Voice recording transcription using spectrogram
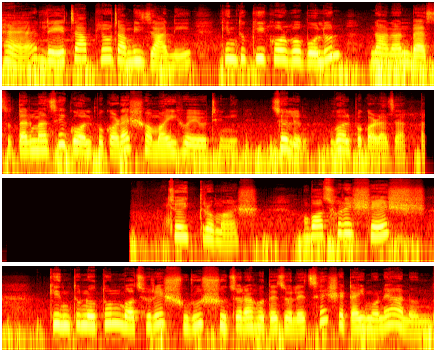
হ্যাঁ লেট আপলোড আমি জানি, কিন্তু কি করব বলুন? নানান ব্যস্ততার মাঝে গল্প করার সময় হয়ে ওঠেনি। চলুন, গল্প করা যাক। চৈত্র মাস। বছরের শেষ কিন্তু নতুন বছরের শুরুর সূচনা হতে চলেছে সেটাই মনে আনন্দ।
